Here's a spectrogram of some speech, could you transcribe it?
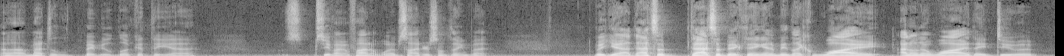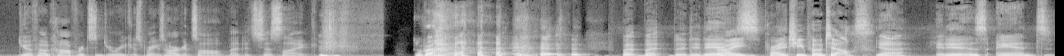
Um, I have to maybe look at the uh, see if I can find a website or something. But but yeah, that's a that's a big thing. And I mean, like, why? I don't know why they do a UFO conference in Eureka Springs, Arkansas, but it's just like. Right. but but but it is probably, probably cheap hotels. Yeah, it is, and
